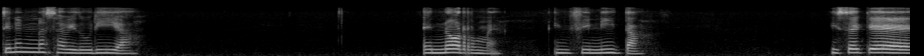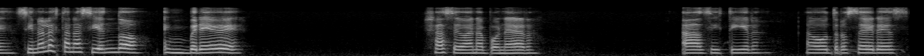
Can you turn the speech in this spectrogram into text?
tienen una sabiduría enorme, infinita. Y sé que si no lo están haciendo en breve, ya se van a poner a asistir a otros seres,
